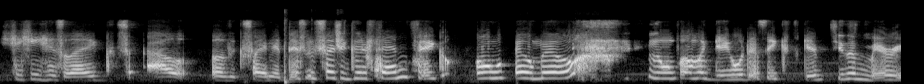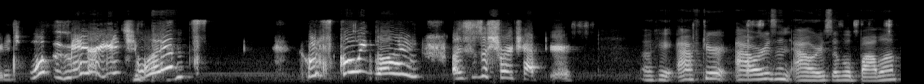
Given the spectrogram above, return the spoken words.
shaking his legs out. Was excited. This is such a good fanfic. Oh, ML. Obama giggled as he skipped to the marriage. What marriage? What? What's going on? Oh, this is a short chapter. Okay, after hours and hours of Obama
